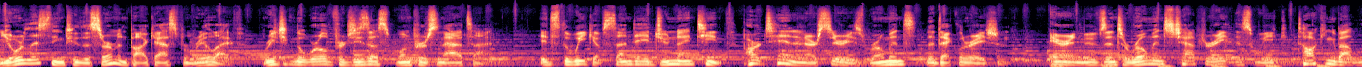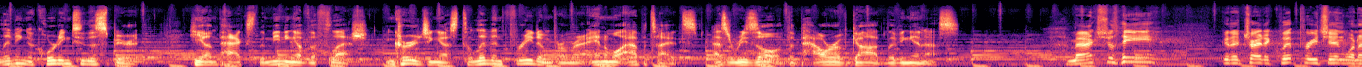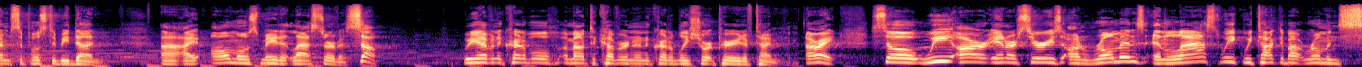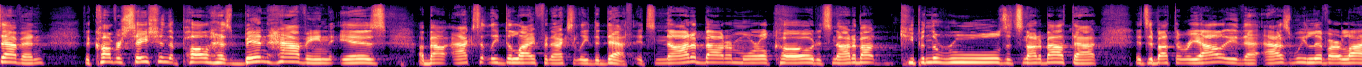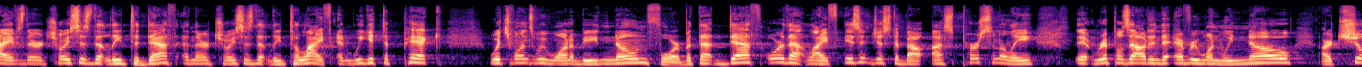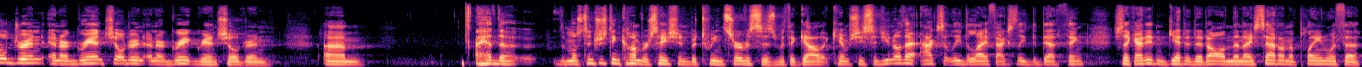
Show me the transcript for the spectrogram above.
You're listening to the Sermon Podcast from Real Life, reaching the world for Jesus one person at a time. It's the week of Sunday, June 19th, part 10 in our series, Romans, the Declaration. Aaron moves into Romans chapter 8 this week, talking about living according to the Spirit. He unpacks the meaning of the flesh, encouraging us to live in freedom from our animal appetites as a result of the power of God living in us. I'm actually going to try to quit preaching when I'm supposed to be done. Uh, I almost made it last service. So, we have an incredible amount to cover in an incredibly short period of time. All right, so we are in our series on Romans, and last week we talked about Romans 7. The conversation that Paul has been having is about acts that lead to life and acts that lead to death. It's not about our moral code, it's not about keeping the rules, it's not about that. It's about the reality that as we live our lives, there are choices that lead to death and there are choices that lead to life, and we get to pick which ones we want to be known for. But that death or that life isn't just about us personally, it ripples out into everyone we know, our children and our grandchildren and our great grandchildren. Um, I had the, the most interesting conversation between services with a gal at camp. She said, You know that acts that lead to life, acts that lead to death thing? She's like, I didn't get it at all. And then I sat on a plane with a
